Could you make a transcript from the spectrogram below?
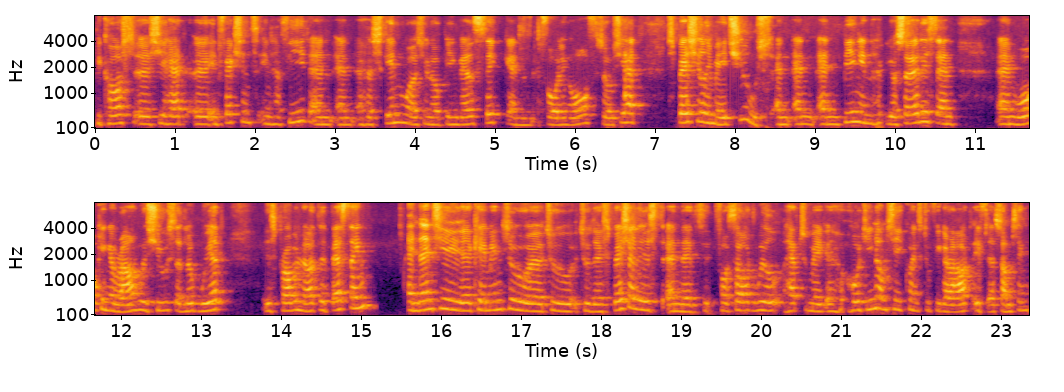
because uh, she had uh, infections in her feet and, and her skin was, you know, being very thick and falling off. So she had specially made shoes and, and, and being in your 30s and, and walking around with shoes that look weird is probably not the best thing and then she uh, came into uh, to to the specialist and for thought we'll have to make a whole genome sequence to figure out if there's something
